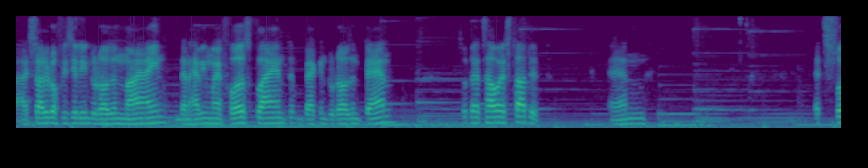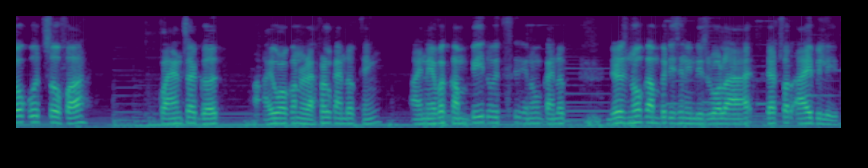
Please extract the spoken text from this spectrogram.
I started officially in 2009, then having my first client back in 2010. So that's how I started. And it's so good so far clients are good. I work on a referral kind of thing. I never compete with you know kind of. There is no competition in this role. I, that's what I believe.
